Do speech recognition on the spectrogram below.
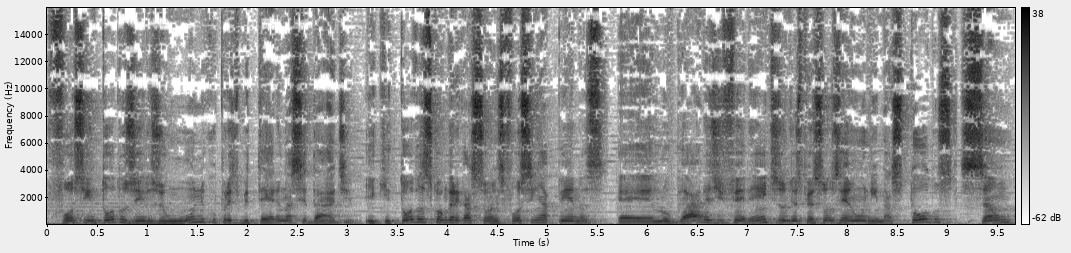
fossem todos eles um único presbitério na cidade e que todas as congregações fossem apenas é, lugares diferentes onde as pessoas reúnem, mas todos são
